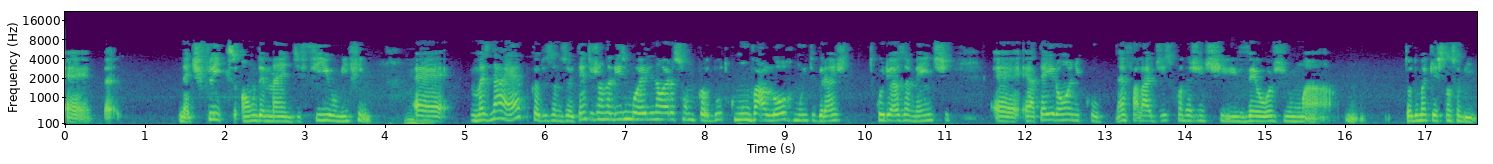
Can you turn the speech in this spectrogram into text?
é, é Netflix, on demand, filme, enfim. Uhum. É, mas na época dos anos 80, o jornalismo ele não era só um produto com um valor muito grande. Curiosamente, é, é até irônico né, falar disso quando a gente vê hoje uma, um, toda uma questão sobre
